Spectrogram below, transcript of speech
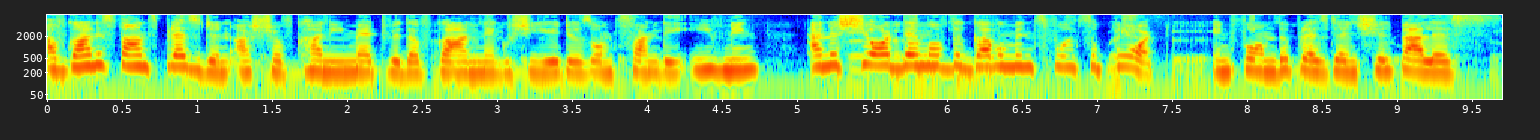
Afghanistan's President Ashraf Ghani met with Afghan negotiators on Sunday evening and assured them of the government's full support, informed the presidential palace.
